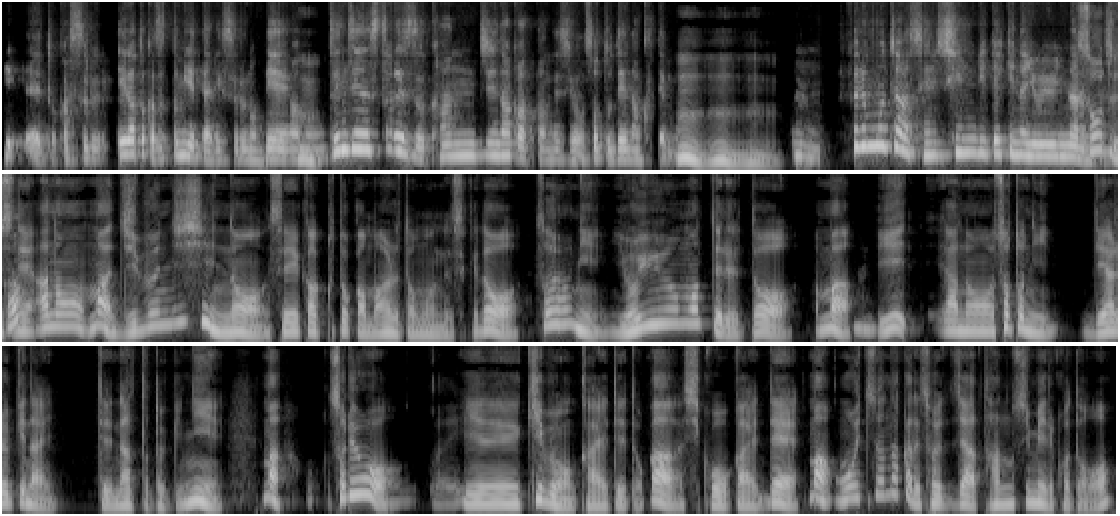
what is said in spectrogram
見てたりとかする、映画とかずっと見れたりするので、あの、うん全然ストレス感じなかったんですよ。外出なくても。うんうんうん。それもじゃあせ心理的な余裕にう。なんるんですか？そうですね。。あの、まあ、自分自身の性格とかもあると思うんですけど、そういうふうに余裕を持ってると、まあうん、いあの、外に出歩けないってなった時に、まあ、それを、えー気分を変えてとか、思考を変えて、まあ、お家の中でそれじゃあ楽しめることを、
